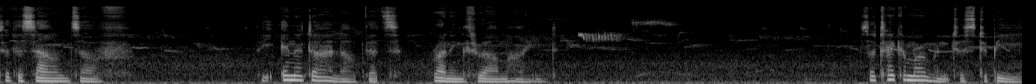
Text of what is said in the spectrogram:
to the sounds of the inner dialogue that's running through our mind. So take a moment just to be.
